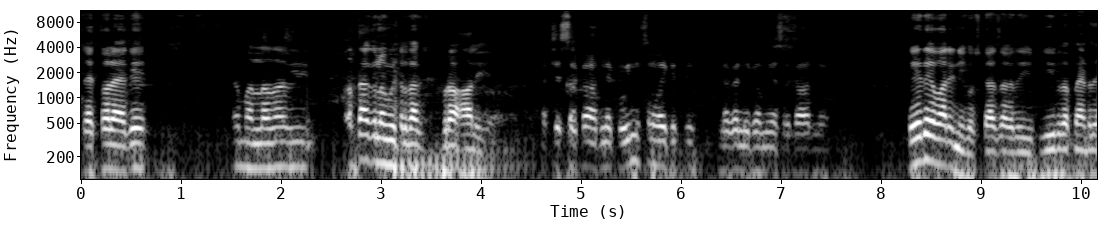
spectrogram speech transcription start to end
ਤੇ ਇੱਥੋਂ ਲੈ ਕੇ ਇਹ ਮੰਨ ਲੱਗਦਾ ਵੀ ਅੱਧਾ ਕਿਲੋਮੀਟਰ ਤੱਕ ਬੁਰਾ ਹਾਲ ਹੀ ਹੈ। ਅੱਛਾ ਸਰਕਾਰ ਨੇ ਕੋਈ ਨਹੀਂ ਸੁਣਵਾਈ ਕੀਤੀ? ਨਗਰ ਨਿਗਮ ਜਾਂ ਸਰਕਾਰ ਨੇ? ਇਹਦੇ ਬਾਰੇ ਨਹੀਂ ਕੁਝ ਕਹਿ ਸਕਦੇ ਜੀ। ਵੀਰ ਦਾ ਪਿੰਡ ਦੇ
